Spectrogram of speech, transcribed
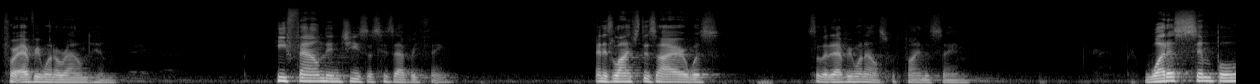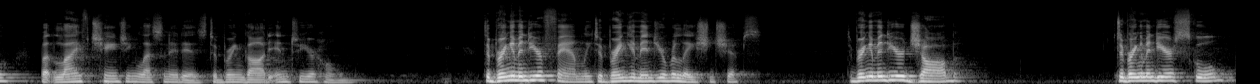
for everyone around him. He found in Jesus his everything. And his life's desire was so that everyone else would find the same. What a simple but life changing lesson it is to bring God into your home, to bring him into your family, to bring him into your relationships, to bring him into your job, to bring him into your school,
